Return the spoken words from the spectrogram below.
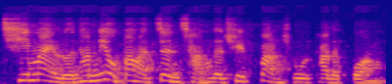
七脉轮，它没有办法正常的去放出它的光，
